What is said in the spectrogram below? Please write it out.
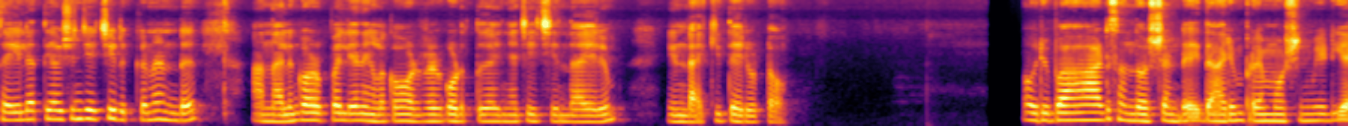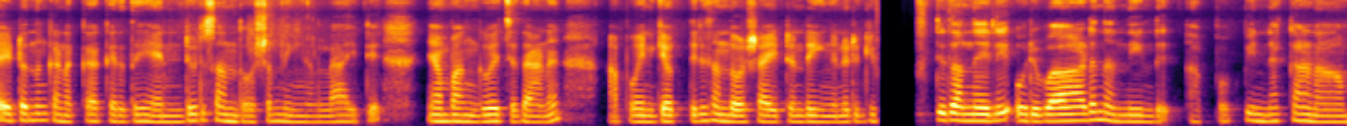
സെയിൽ അത്യാവശ്യം ചേച്ചി എടുക്കണുണ്ട്. എന്നാലും കുഴപ്പമില്ല. നിങ്ങളൊക്കെ ഓർഡർ കൊടുത്തു കഴിഞ്ഞാൽ ചേച്ചി എന്തായാലും ഉണ്ടാക്കി തരും കേട്ടോ ഒരുപാട് സന്തോഷമുണ്ട്. ഇതാരും പ്രമോഷൻ വീഡിയോ ആയിട്ടൊന്നും കണക്കാക്കരുത്. എന്റെ ഒരു സന്തോഷം നിങ്ങളിലായിട്ട് ഞാൻ പങ്കുവെച്ചതാണ്. അപ്പോൾ എനിക്ക് ഒത്തിരി സന്തോഷമായിട്ടുണ്ട്. ഇങ്ങനൊരു ഗിഫ്റ്റ് തന്നതിൽ ഒരുപാട് നന്ദിയുണ്ട്. അപ്പോൾ പിന്നെ കാണാം.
